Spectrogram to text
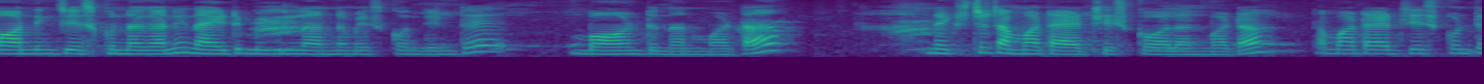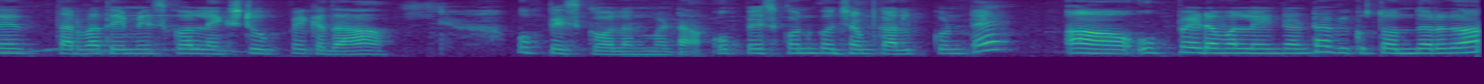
మార్నింగ్ చేసుకున్నా కానీ నైట్ మిగిలిన అన్నం వేసుకొని తింటే బాగుంటుంది అనమాట నెక్స్ట్ టమాటా యాడ్ చేసుకోవాలన్నమాట. టమాటా యాడ్ చేసుకుంటే తర్వాత ఏం వేసుకోవాలి? నెక్స్ట్ ఉప్పే కదా. ఉప్పు వేసుకోవాలన్నమాట. ఉప్పు వేసుకొని కొంచెం కలుపుకుంటే ఉప్పు వేయడం వల్ల ఏంటంటే అవి తొందరగా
